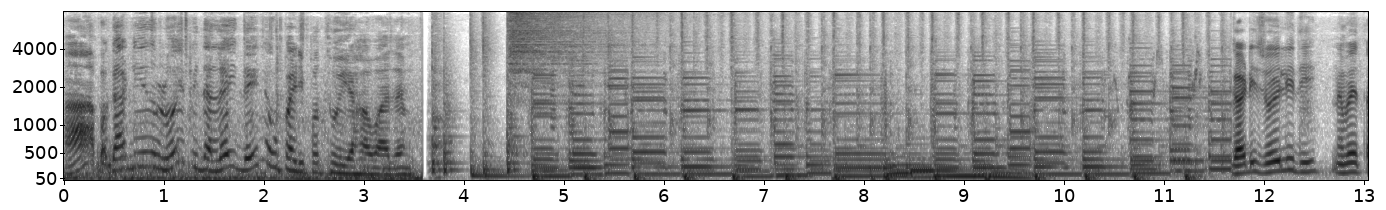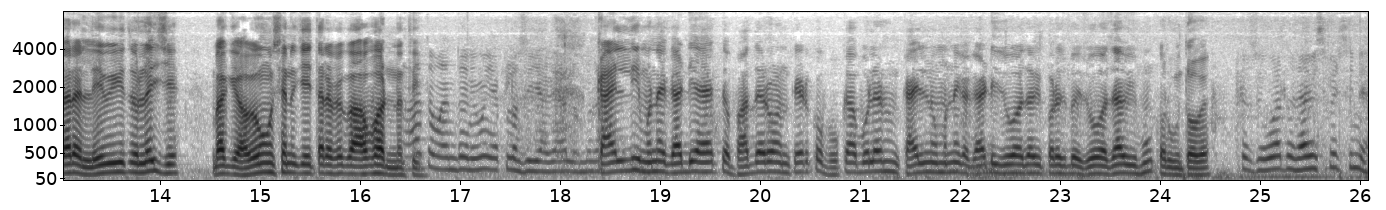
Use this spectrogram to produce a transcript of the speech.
હા ગાડી તો લોહી પીધા લઈ દઈને ઉપાડી પથ્થું એ હવા એમ ગાડી જોઈ લીધી ને ભાઈ તારે લેવી તો લઈ છે. બાકી હવે હું છે ને જે તારે ભેગો આવવાનું નથી. હા તો વાંધો નહીં હું એકલો જઈ આવે હાલો મગર. કાલની મને ગાડી આ એક તો ભાદરવા ને તેડકો ભૂકા બોલે ને કાલનો મને કે ગાડી જોવા જાવી પરેશભાઈ જોવા જાવી શું કરવું તો હવે? જોવા તો જાવી પડશે ને.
